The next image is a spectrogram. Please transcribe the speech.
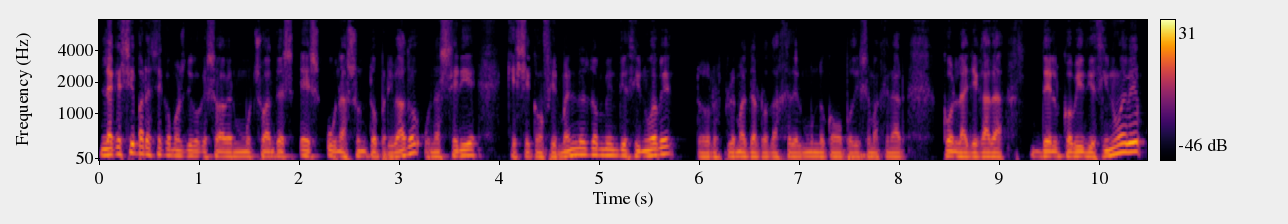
La que sí parece, como os digo, que se va a ver mucho antes es un asunto privado, una serie que se confirmó en el 2019, todos los problemas del rodaje del mundo, como podéis imaginar, con la llegada del COVID-19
